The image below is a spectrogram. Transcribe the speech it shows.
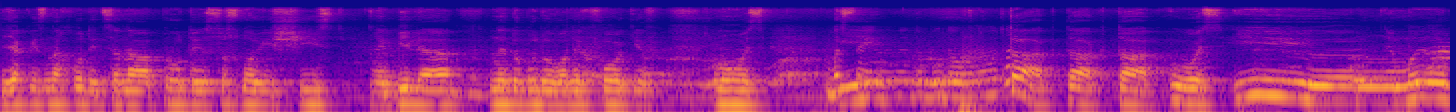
який знаходиться напроти Сосновій 6 е, біля недобудованих фоків. Ось. Басейну недобудованого, так? Так, так, так. Ось. І е, ми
